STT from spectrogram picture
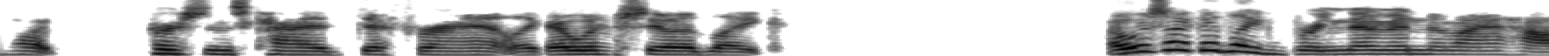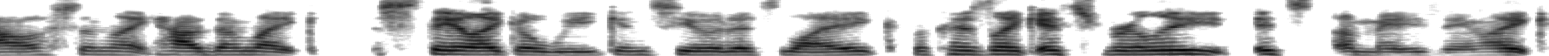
what person's kind of different. Like I wish they would like I wish I could like bring them into my house and like have them like stay like a week and see what it's like because like it's really it's amazing. Like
